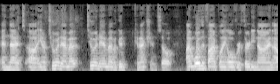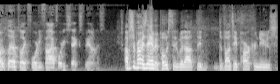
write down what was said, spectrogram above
and that uh, you know, two and him, Tua and him have a good connection. So I'm more than fine playing over 39. I would play it up to like 45, 46, to be honest. I'm surprised they haven't posted without the DeVante Parker news.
